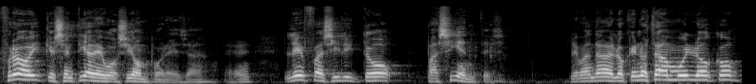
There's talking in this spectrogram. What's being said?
Freud, que sentía devoción por ella, ¿eh? le facilitó pacientes. Le mandaba, los que no estaban muy locos,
